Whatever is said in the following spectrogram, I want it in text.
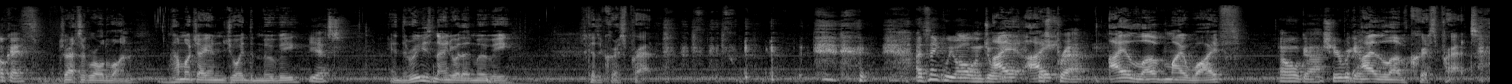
okay, Jurassic World One. How much I enjoyed the movie, yes, and the reason I enjoyed that movie is because of Chris Pratt. I think we all enjoy Chris I, Pratt. I love my wife. Oh gosh, here we go. I, love Chris Pratt.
